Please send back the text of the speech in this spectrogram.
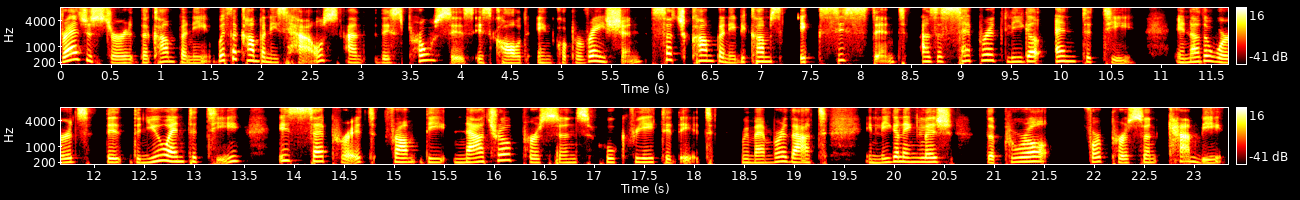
register the company with the Companies House, and this process is called incorporation, such company becomes existent as a separate legal entity. In other words, the, the new entity is separate from the natural persons who created it. Remember that in legal English, the plural for person can be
